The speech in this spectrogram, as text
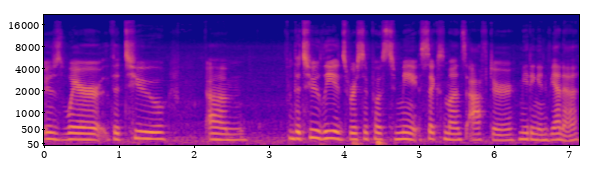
is where the two um, the two leads were supposed to meet six months after meeting in Vienna,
